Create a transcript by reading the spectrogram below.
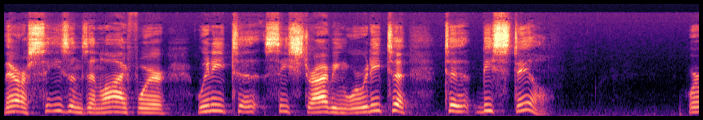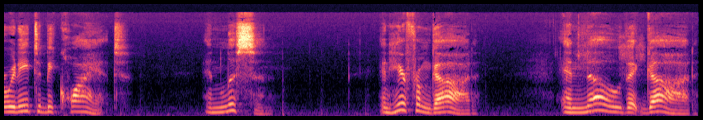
There are seasons in life where we need to cease striving, where we need to, to be still, where we need to be quiet and listen and hear from God and know that God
